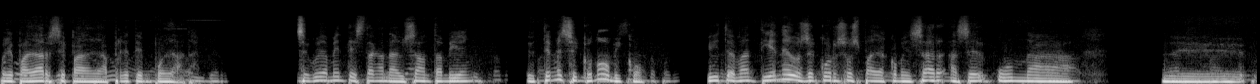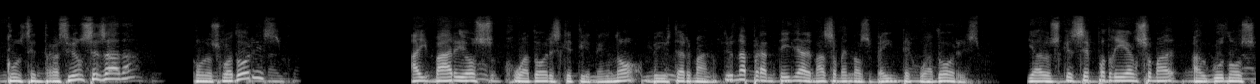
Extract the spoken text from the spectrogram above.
prepararse para la pretemporada. Seguramente están analizando también el tema es económico. Peterman tiene los recursos para comenzar a hacer una eh, concentración cesada con los jugadores hay varios jugadores que tienen, ¿no? Wisterman, de una plantilla de más o menos 20 jugadores, y a los que se podrían sumar algunos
